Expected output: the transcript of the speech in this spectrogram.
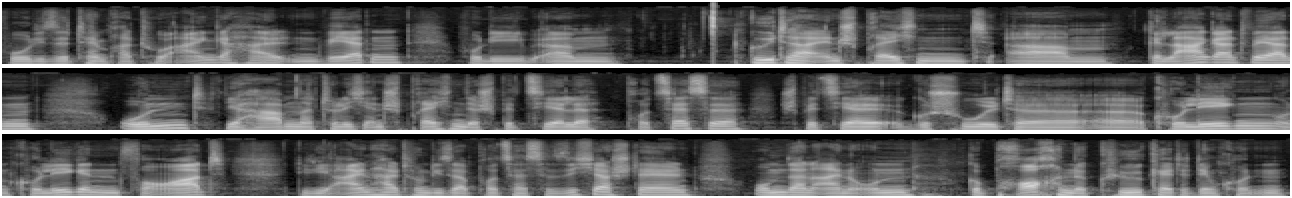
wo diese Temperatur eingehalten werden, wo die ähm, Güter entsprechend ähm, gelagert werden. Und wir haben natürlich entsprechende spezielle Prozesse, speziell geschulte äh, Kollegen und Kolleginnen vor Ort, die die Einhaltung dieser Prozesse sicherstellen, um dann eine ungebrochene Kühlkette dem Kunden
